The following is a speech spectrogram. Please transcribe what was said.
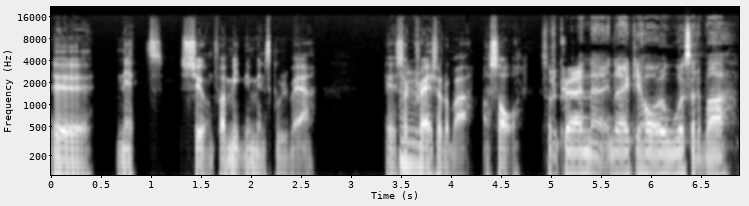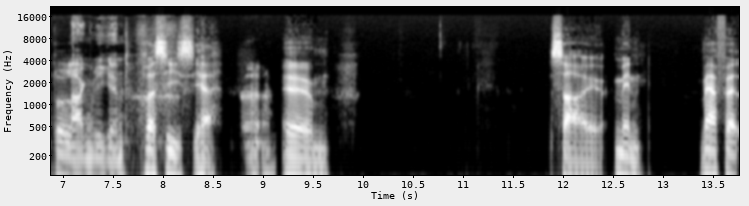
øh, nat søvn for almindelige mennesker vil være. Øh, så Mm. crasher du bare og sover. Så du kører en, øh, en rigtig hård uge, så er det bare lang weekend. Præcis, ja. Øhm, så, øh, men i hvert fald,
